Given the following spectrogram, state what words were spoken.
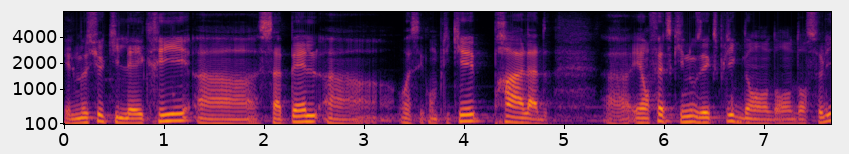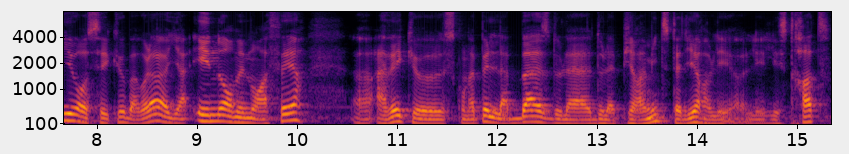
Et le monsieur qui l'a écrit euh, s'appelle, euh, ouais c'est compliqué, Prahalad. Euh, et en fait, ce qu'il nous explique dans, dans, ce livre, c'est que bah voilà, il y a énormément à faire avec ce qu'on appelle la base de la, de la pyramide, c'est-à-dire les, les, strates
